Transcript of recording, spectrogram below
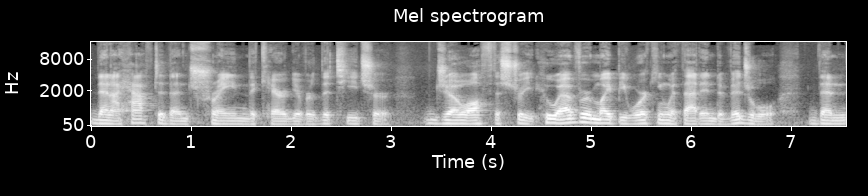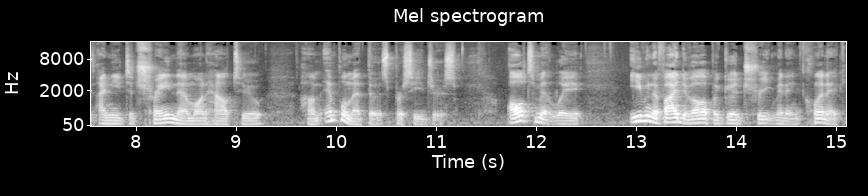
Then I have to then train the caregiver, the teacher, Joe off the street, whoever might be working with that individual. Then I need to train them on how to um, implement those procedures. Ultimately, even if I develop a good treatment in clinic,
